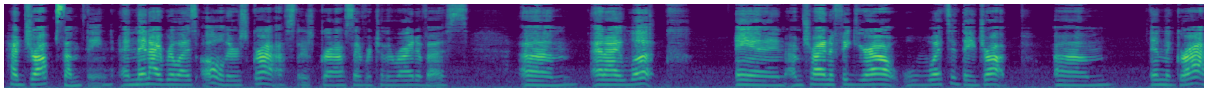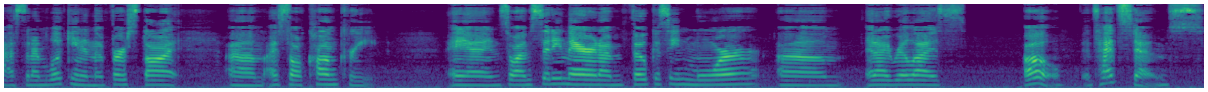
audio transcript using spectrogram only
had dropped something. And then I realized, oh, there's grass. There's grass over to the right of us. Um, and I look and I'm trying to figure out what did they drop um, in the grass. And I'm looking and the first thought um, I saw concrete and so I'm sitting there and I'm focusing more. Um, and I realize, oh, it's headstones.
